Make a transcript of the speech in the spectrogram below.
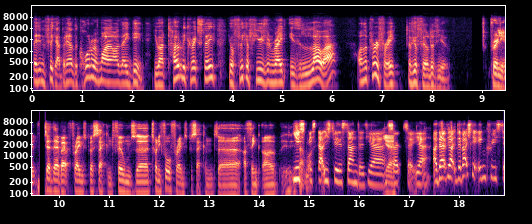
they didn't flicker, but out of the corner of my eye, they did. You are totally correct, Steve. Your flicker fusion rate is lower on the periphery of your field of view. Brilliant. You said there about frames per second. Films, uh, 24 frames per second, uh, I think. Are, is used that to be, that used to be the standard yeah, Yeah. so, so yeah uh, they've, they've actually increased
